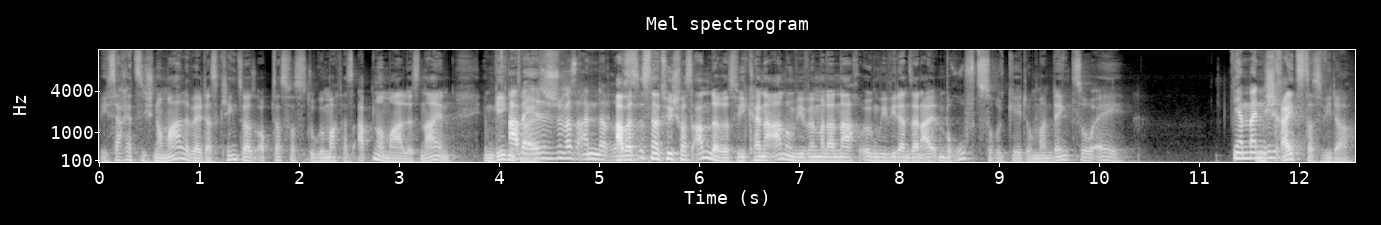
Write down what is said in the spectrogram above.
ich sag jetzt nicht normale Welt, das klingt so, als ob das, was du gemacht hast, abnormal ist. Nein, im Gegenteil. aber es ist schon was anderes. Aber es ist natürlich was anderes, wie, keine Ahnung, wie wenn man danach irgendwie wieder in seinen alten Beruf zurückgeht und man denkt so, ey, ja, man mich reizt das wieder.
